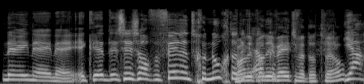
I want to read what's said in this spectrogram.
nee, nee, nee. Ik, het is al vervelend genoeg dat wanneer, ik elke... wanneer weten we dat wel? Ja,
